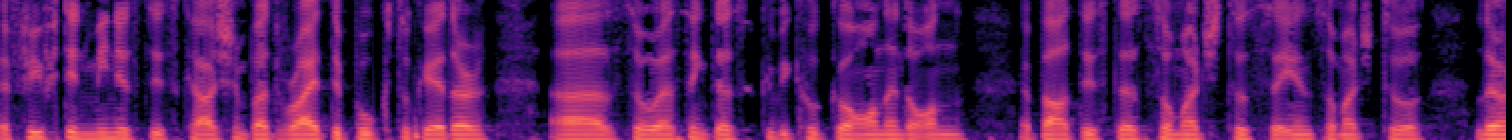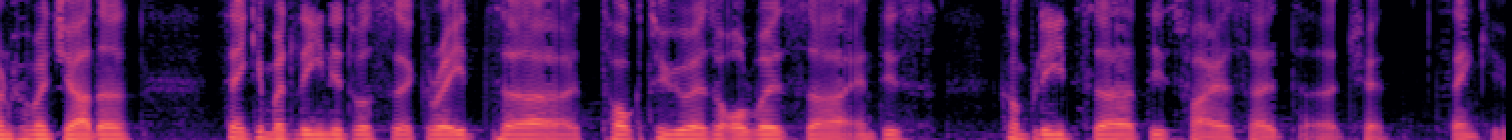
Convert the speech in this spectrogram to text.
a 15 minutes discussion, but write the book together. Uh, so I think we could go on and on about this. There's so much to say and so much to learn from each other. Thank you, Madeleine. It was a great uh, talk to you as always, uh, and this completes uh, this fireside chat. Thank you.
